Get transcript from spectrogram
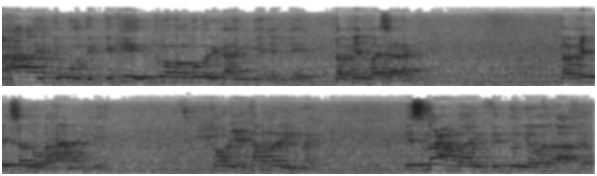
مع هاي تقوتك كي ثم من قبرك هاي اللي. توحيد بسانك توحيد الصدر وبحانك فيه تهري تمر اسمع عن في الدنيا والآخرة.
